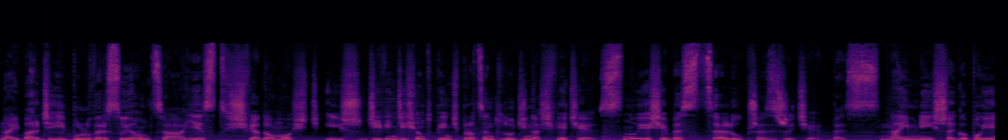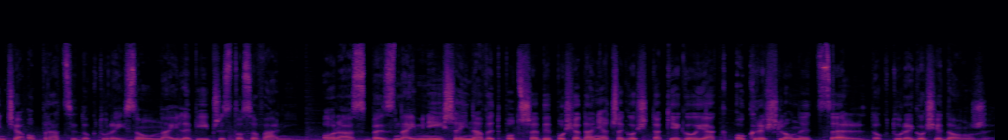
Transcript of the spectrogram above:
Najbardziej bulwersująca jest świadomość, iż 95% ludzi na świecie snuje się bez celu przez życie, bez najmniejszego pojęcia o pracy, do której są najlepiej przystosowani, oraz bez najmniejszej nawet potrzeby posiadania czegoś takiego jak określony cel, do którego się dąży.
